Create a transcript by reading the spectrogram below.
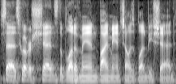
says, "Whoever sheds the blood of man, by man shall his blood be shed."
